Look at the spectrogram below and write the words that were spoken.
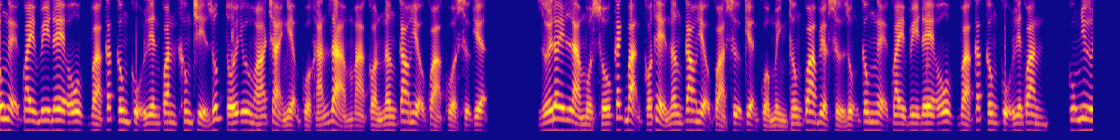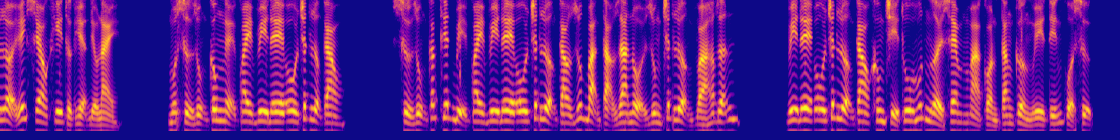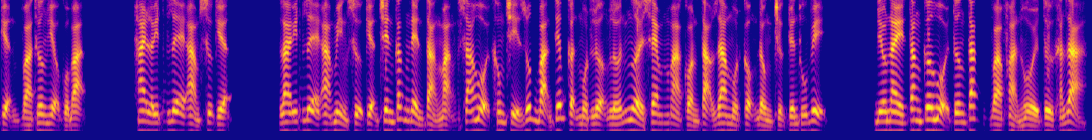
Công nghệ quay video và các công cụ liên quan không chỉ giúp tối ưu hóa trải nghiệm của khán giả mà còn nâng cao hiệu quả của sự kiện. Dưới đây là một số cách bạn có thể nâng cao hiệu quả sự kiện của mình thông qua việc sử dụng công nghệ quay video và các công cụ liên quan, cũng như lợi ích SEO khi thực hiện điều này. Một sử dụng công nghệ quay video chất lượng cao. Sử dụng các thiết bị quay video chất lượng cao giúp bạn tạo ra nội dung chất lượng và hấp dẫn. Video chất lượng cao không chỉ thu hút người xem mà còn tăng cường uy tín của sự kiện và thương hiệu của bạn. Hai là ít dễ ảm sự kiện. Là ít dễ ảm mình sự kiện trên các nền tảng mạng xã hội không chỉ giúp bạn tiếp cận một lượng lớn người xem mà còn tạo ra một cộng đồng trực tuyến thú vị. Điều này tăng cơ hội tương tác và phản hồi từ khán giả.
